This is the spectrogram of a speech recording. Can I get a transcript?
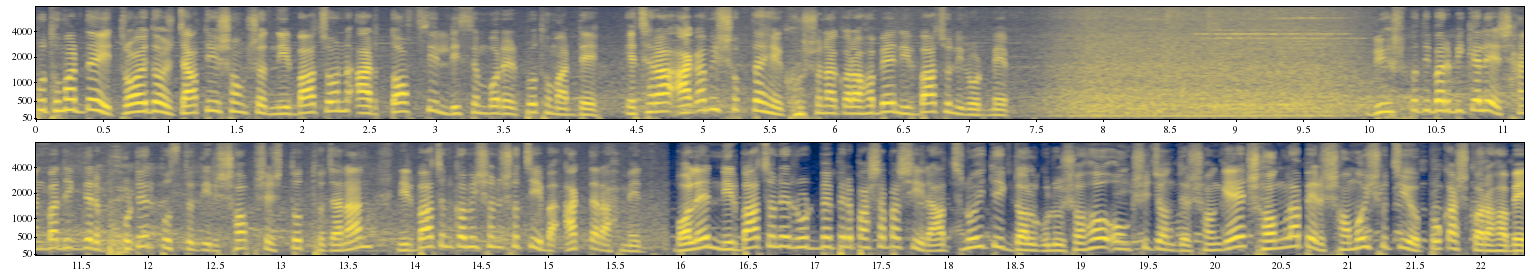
প্রথমার্ধেই ত্রয়োদশ জাতীয় সংসদ নির্বাচন আর তফসিল ডিসেম্বরের প্রথমার্ধে। এছাড়া আগামী সপ্তাহে ঘোষণা করা হবে নির্বাচনী রোডম্যাপ। বৃহস্পতিবার বিকেলে সাংবাদিকদের ভোটের প্রস্তুতির সবশেষ তথ্য জানান নির্বাচন কমিশন সচিব আক্তার আহমেদ। বলেন, নির্বাচনের রোডম্যাপের পাশাপাশি রাজনৈতিক দলগুলো সহ অংশীজনদের সঙ্গে সংলাপের সময়সূচিও প্রকাশ করা হবে।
